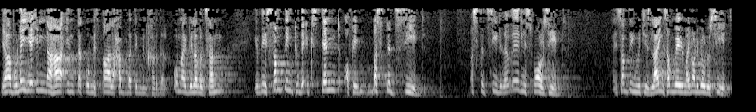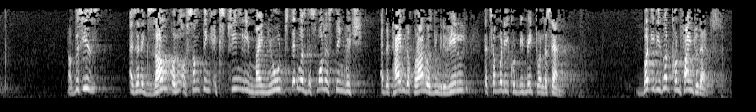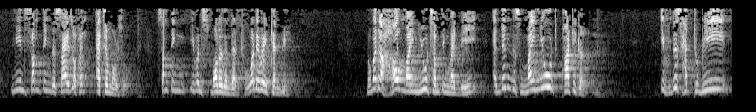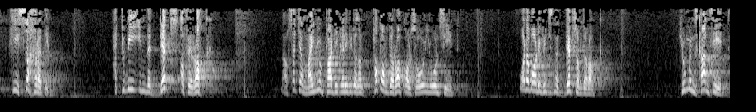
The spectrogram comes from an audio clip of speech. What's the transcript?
Ya bunayya innaha in taku mithqala habbatin min khardal. Oh my beloved son, if there is something to the extent of a mustard seed, mustard seed is a very small seed. Something which is lying somewhere, you might not be able to see it. Now this is as an example of something extremely minute, that was the smallest thing which at the time the Quran was being revealed that somebody could be made to understand. But it is not confined to that. It means something the size of an atom also. Something even smaller than that, whatever it can be. No matter how minute something might be, and then this minute particle, if this had to be fi sakhratin, had to be in the depths of a rock, now such a minute particle, if it was on top of the rock also, you won't see it. What about if it is in the depths of the rock? Humans can't see it.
